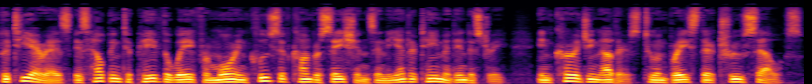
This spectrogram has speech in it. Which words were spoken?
Gutierrez is helping to pave the way for more inclusive conversations in the entertainment industry, encouraging others to embrace their true selves.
